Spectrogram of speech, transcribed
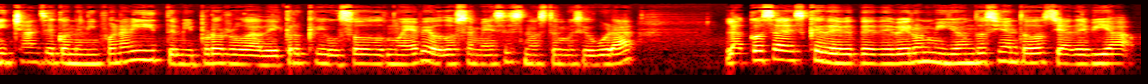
mi chance con el Infonavit, de mi prórroga de creo que usó nueve o doce meses, no estoy muy segura. La cosa es que de, de deber un millón doscientos ya debía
